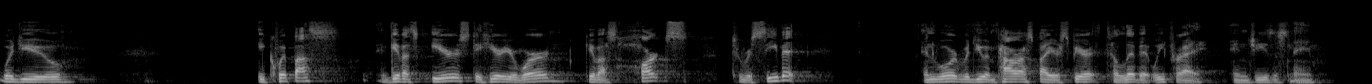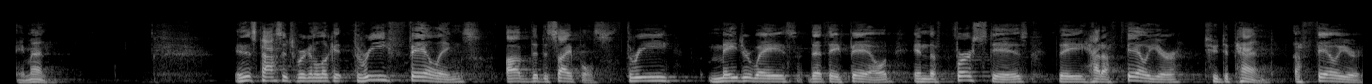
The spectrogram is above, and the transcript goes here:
would you equip us and give us ears to hear your word, give us hearts to receive it, and Lord, would you empower us by your Spirit to live it, we pray. In Jesus' name, amen. In this passage, we're going to look at three failings of the disciples, three major ways that they failed. And the first is they had a failure to depend, a failure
